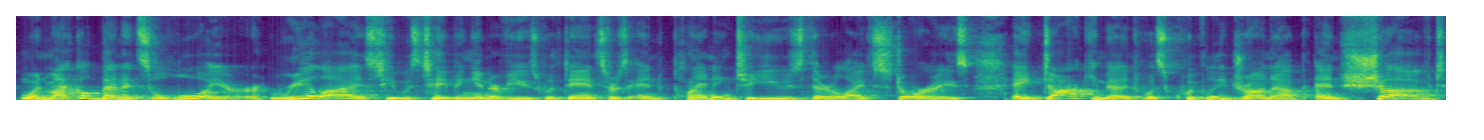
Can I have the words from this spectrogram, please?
When Michael Bennett's lawyer realized he was taping interviews with dancers and planning to use their life stories, a document was quickly drawn up and shoved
